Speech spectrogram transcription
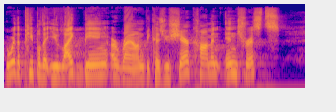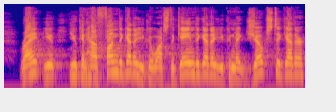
who are the people that you like being around because you share common interests, right? You, you can have fun together. You can watch the game together. You can make jokes together.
